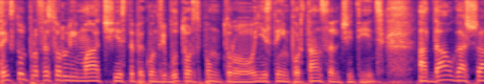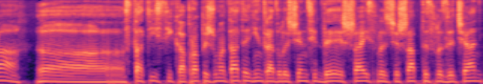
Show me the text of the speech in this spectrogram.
Textul profesorului Maci este pe contributors.ro, este important să-l citiți. Adaug așa uh, statistic, aproape jumătate dintre adolescenții de 16-17 ani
